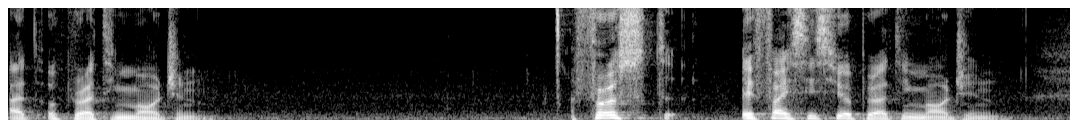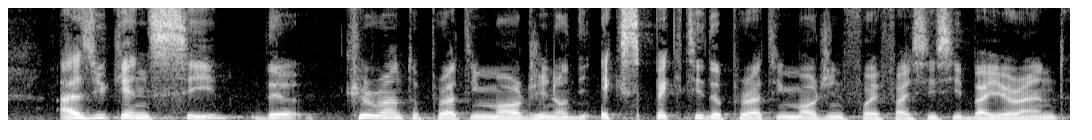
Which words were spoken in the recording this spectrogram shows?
at operating margin. First, FICC operating margin. As you can see, the current operating margin or the expected operating margin for FICC by year-end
